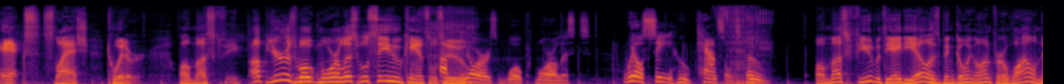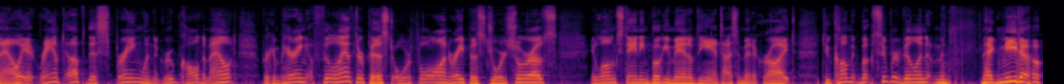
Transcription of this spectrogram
X slash Twitter. While Musk up yours woke moralists, we'll see who cancels Up who. yours, woke moralists. We'll see who cancels who. While Musk's feud with the ADL has been going on for a while now, it ramped up this spring when the group called him out for comparing philanthropist or full on rapist George Soros, a long standing boogeyman of the anti Semitic right, to comic book supervillain M- Magneto.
